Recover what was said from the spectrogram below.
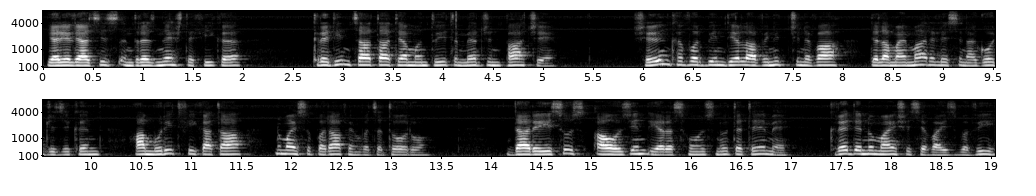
Iar el i-a zis, îndrăznește, fică, credința ta te-a mântuit, mergi în pace. Și încă vorbind el, a venit cineva de la mai marele sinagogi zicând, a murit fica ta, nu mai supăra pe învățătorul. Dar Iisus, auzind, i-a răspuns, nu te teme, crede numai și se va izbăvi.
